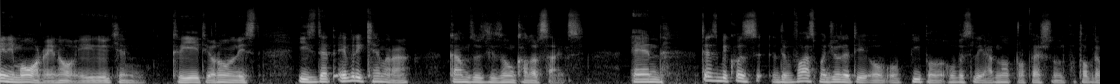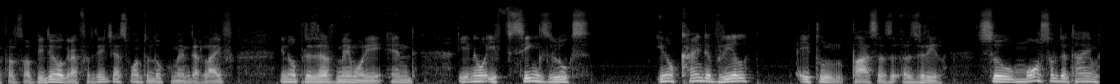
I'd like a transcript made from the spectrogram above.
many more you know you can create your own list is that every camera comes with its own color science and That's because the vast majority of, of people obviously are not professional photographers or videographers. They just want to document their life, you know, preserve memory. And, you know, if things looks, you know, kind of real, it will pass as, as real. So most of the time,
